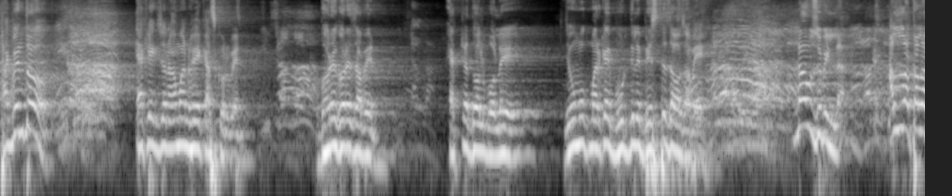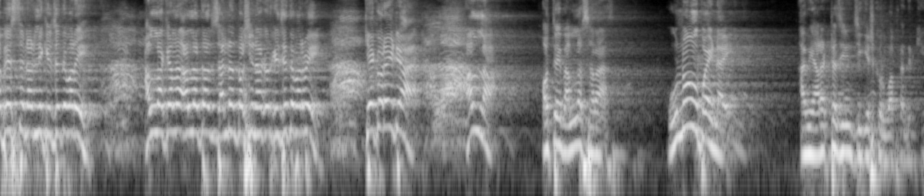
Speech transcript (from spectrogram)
থাকবেন তো? এক একজন আমান হয়ে কাজ করবেন। ঘরে ঘরে যাবেন। একটা দল বলে যে, অমুক মার্কায় ভোট দিলে বেচতে যাওয়া যাবে। নাউজুবিল্লাহ। আল্লাহ তালা বেচতে না লিখে যেতে পারে? আল্লাহ কালা আল্লাহ তালা জান্নাতবাসী না করে যেতে পারবে? কে করে এটা? আল্লাহ। অতএব আল্লাহ ছাড়া কোনো উপায় নাই। আমি আর একটা জিনিস জিজ্ঞেস করব আপনাদেরকে।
